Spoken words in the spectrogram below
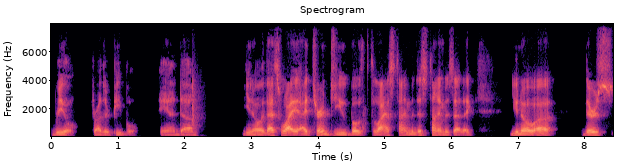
real for other people. And um, you know that's why I turned to you both the last time and this time is that like you know uh, there's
